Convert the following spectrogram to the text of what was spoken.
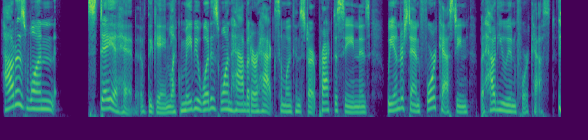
how does one stay ahead of the game? Like, maybe what is one habit or hack someone can start practicing? Is we understand forecasting, but how do you in forecast?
